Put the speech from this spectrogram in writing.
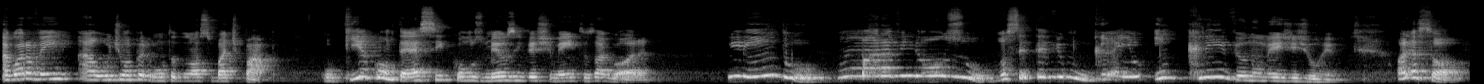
Agora vem a última pergunta do nosso bate-papo. O que acontece com os meus investimentos agora? Lindo! Maravilhoso! Você teve um ganho incrível no mês de junho. Olha só,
